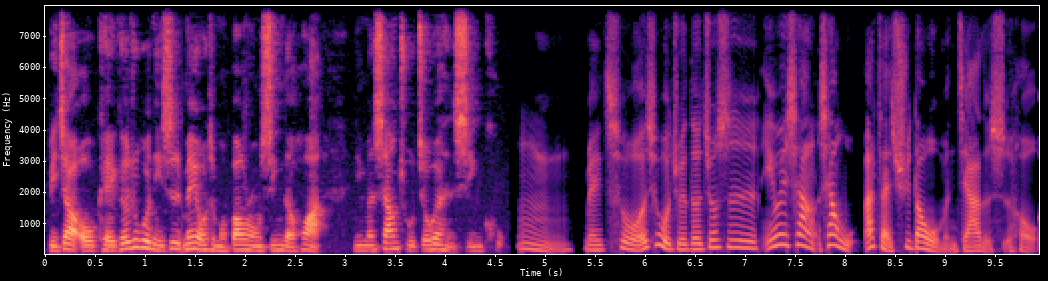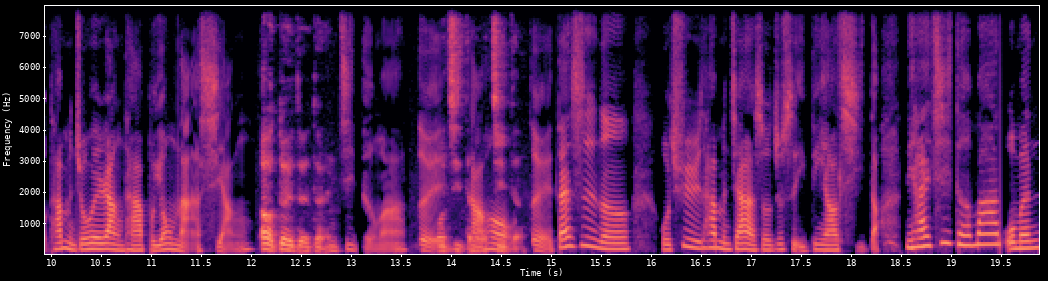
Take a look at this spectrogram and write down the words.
比较 OK。可如果你是没有什么包容心的话，你们相处就会很辛苦。嗯，没错，而且我觉得就是因为像像我阿仔去到我们家的时候，他们就会让他不用拿香，哦，对对对你，记得吗？对，我记得我记得对，但是呢，我去他们家的时候，就是一定要祈祷。你还记得吗？我们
